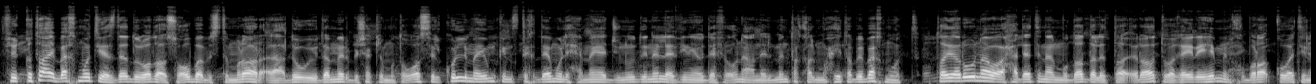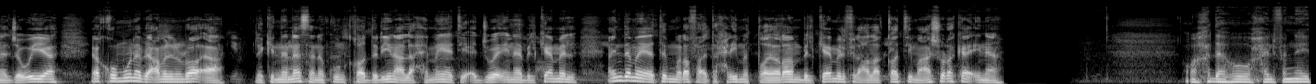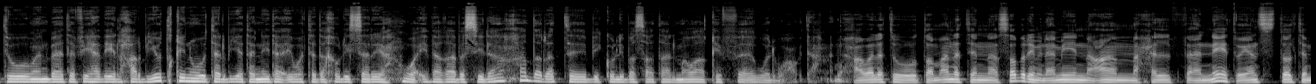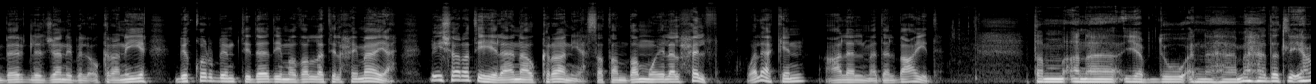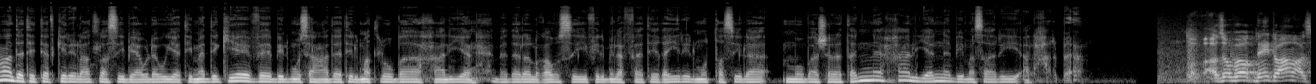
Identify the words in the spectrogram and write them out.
في قطاع بخموت يزداد الوضع صعوبة باستمرار العدو يدمر بشكل متواصل كل ما يمكن استخدامه لحماية جنودنا الذين يدافعون عن المنطقة المحيطة ببخموت. طيارونا ووحداتنا المضادة للطائرات وغيرهم من خبراء قواتنا الجوية يقومون بعمل رائع لكننا سنكون قادرين على حماية أجوائنا بالكامل عندما يتم رفع تحريم الطيران بالكامل في العلاقات مع شركائنا. وحده حلف الناتو من بات في هذه الحرب يتقن تلبية النداء والتدخل السريع وإذا غاب السلاح حضرت بكل بساطة المواقف والوعود أحمد. محاولة طمأنة صبري من أمين عام حلف الناتو يانس ستولتنبرغ للجانب الأوكراني بقرب امتداد مظلة الحماية بإشارته إلى أن أوكرانيا ستنضم إلى الحلف ولكن على المدى البعيد. طمأن يبدو أنها مهدت لإعادة تذكير الأطلسي بأولوية مد كييف بالمساعدات المطلوبة حاليا. بدل الغوص في الملفات غير المتصلة مباشرة حاليا بمسار الحرب.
